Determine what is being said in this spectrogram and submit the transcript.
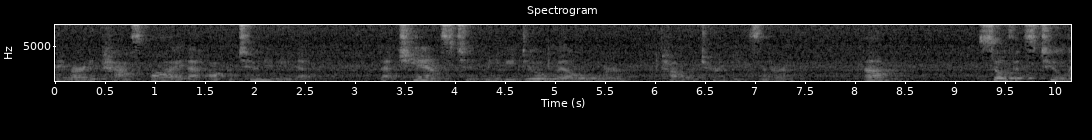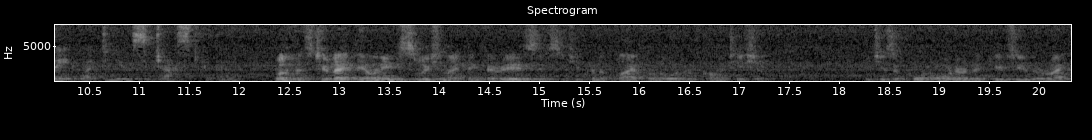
they've already passed by that opportunity, that, that chance to maybe do a will or power of attorney, etc. Um, so if it's too late, what do you suggest for them? Well, if it's too late, the only solution I think there is is that you can apply for an order of committeeship, which is a court order that gives you the right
